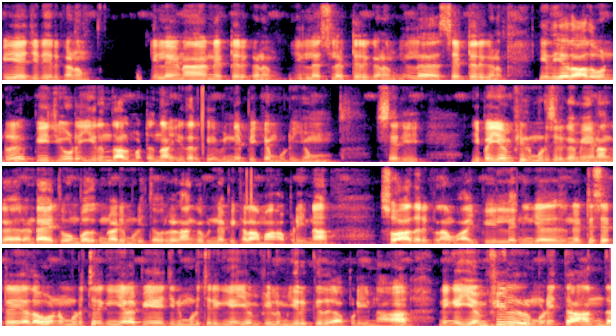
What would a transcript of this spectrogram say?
பிஹெச்டி இருக்கணும் இல்லைன்னா நெட் இருக்கணும் இல்லை ஸ்லெட் இருக்கணும் இல்லை செட் இருக்கணும். இது ஏதாவது ஒன்று பிஜியோடு இருந்தால் மட்டும்தான் இதற்கு விண்ணப்பிக்க முடியும். சரி. இப்போ எம்ஃபில் முடிச்சிருக்கோமே நாங்கள் ரெண்டாயிரத்து ஒம்பதுக்கு முன்னாடி முடித்தவர்கள் நாங்கள் விண்ணப்பிக்கலாமா அப்படின்னா ஸோ அதற்கெல்லாம் வாய்ப்பு இல்லை. நீங்கள் நெட்டு செட்டு ஏதோ ஒன்று முடிச்சிருக்கீங்க இல்லை பிஹெச்டி முடிச்சிருக்கீங்க எம்ஃபிலும் இருக்குது அப்படின்னா நீங்கள் எம்ஃபில் முடித்த அந்த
